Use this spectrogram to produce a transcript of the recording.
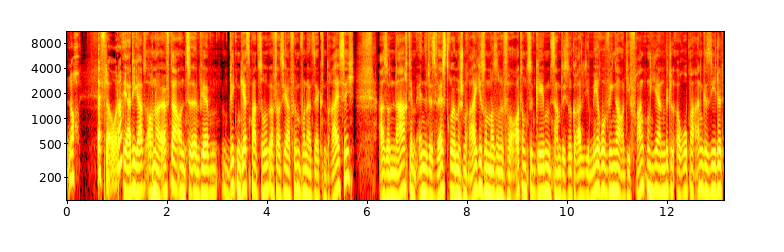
noch öfter, oder? Ja, die gab es auch noch öfter. Und äh, wir blicken jetzt mal zurück auf das Jahr 536, also nach dem Ende des Weströmischen Reiches, um mal so eine Verortung zu geben. Es haben sich so gerade die Merowinger und die Franken hier in Mitteleuropa angesiedelt.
